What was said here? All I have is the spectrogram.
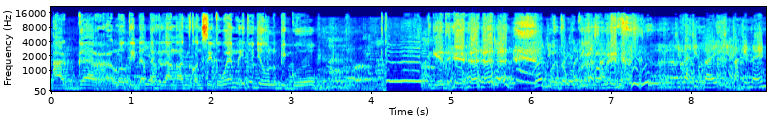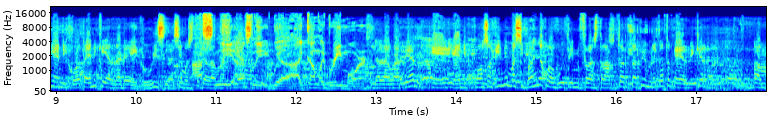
agar lo tidak Iya. kehilangan konstituen itu jauh lebih go gitu ya. Gue untuk ukuran pemerintah kita kita kita kita ini yang di kota ini kayak rada egois gak sih? Maksudnya dalam asli artian asli. Gue I can't agree more. Dalam artian kayak yang di pelosok ini masih banyak loh buat infrastruktur tapi mereka tuh kayak mikir em,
